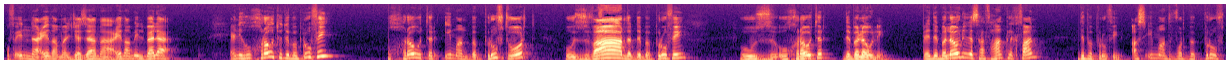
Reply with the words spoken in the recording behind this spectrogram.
of inna idam al-jaza ma idam al-bala yani hoe groter de beproeving hoe groter iemand beproefd wordt hoe zwaarder de beproeving hoe, hoe groter de beloning en de beloning is afhankelijk van de beproeving als iemand wordt beproefd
